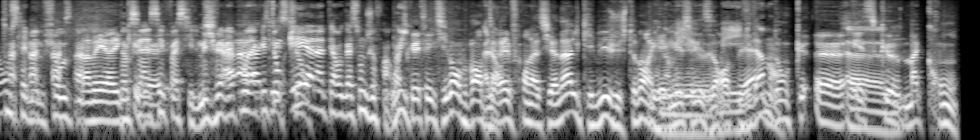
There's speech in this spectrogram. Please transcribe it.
répétez tous les mêmes choses. Non, mais Eric, Donc c'est euh, assez facile. Mais je vais répondre à à la question, question. et à l'interrogation de Geoffroy. Parce Oui. qu'effectivement, on peut pas enterrer Alors- le Front National qui, lui, justement, a gagné ses euh, européennes. évidemment. Donc, euh, est-ce que Euh, Macron,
